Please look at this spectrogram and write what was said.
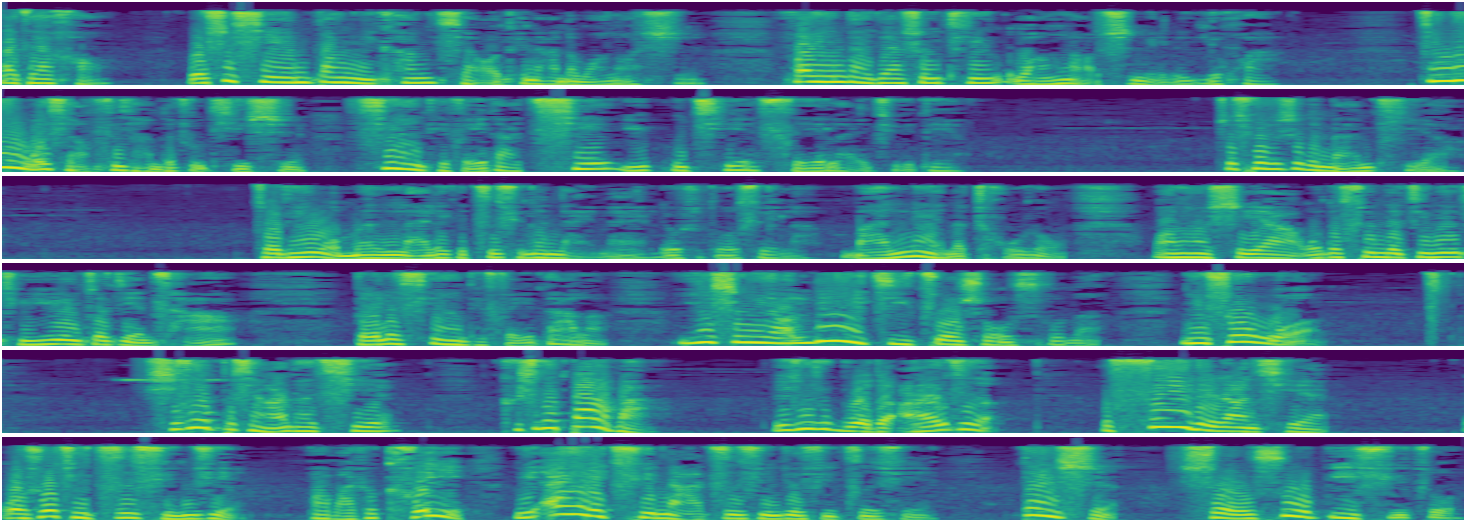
大家好，我是西安邦尼康小儿推拿的王老师，欢迎大家收听王老师每日一话。今天我想分享的主题是腺样体肥大切与不切谁来决定？这确实是个难题啊。昨天我们来了一个咨询的奶奶，六十多岁了，满脸的愁容。王老师呀，我的孙子今天去医院做检查，得了腺样体肥大了，医生要立即做手术呢。你说我？实在不想让他切，可是他爸爸，也就是我的儿子，非得让切。我说去咨询去，爸爸说可以，你爱去哪咨询就去咨询，但是手术必须做。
